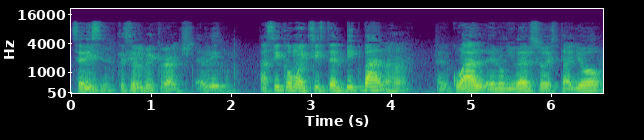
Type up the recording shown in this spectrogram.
Se dice que es el Big Crunch. así como existe el Big Bang, el cual el universo estalló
